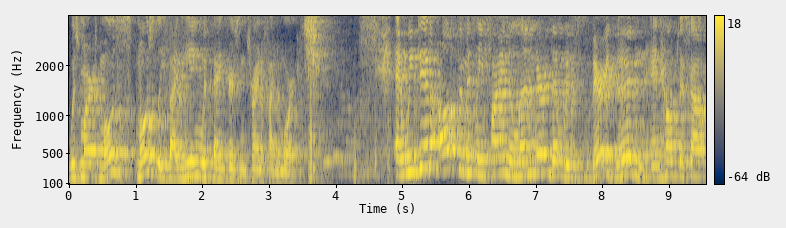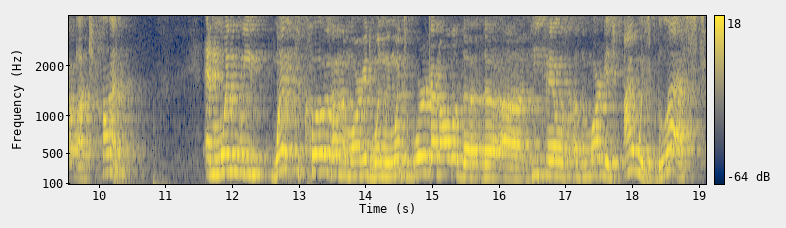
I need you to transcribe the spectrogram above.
was marked most, mostly by meeting with bankers and trying to find a mortgage. And we did ultimately find a lender that was very good and, and, helped us out a ton. And when we went to close on the mortgage, when we went to work on all of the, the uh, details of the mortgage, I was blessed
